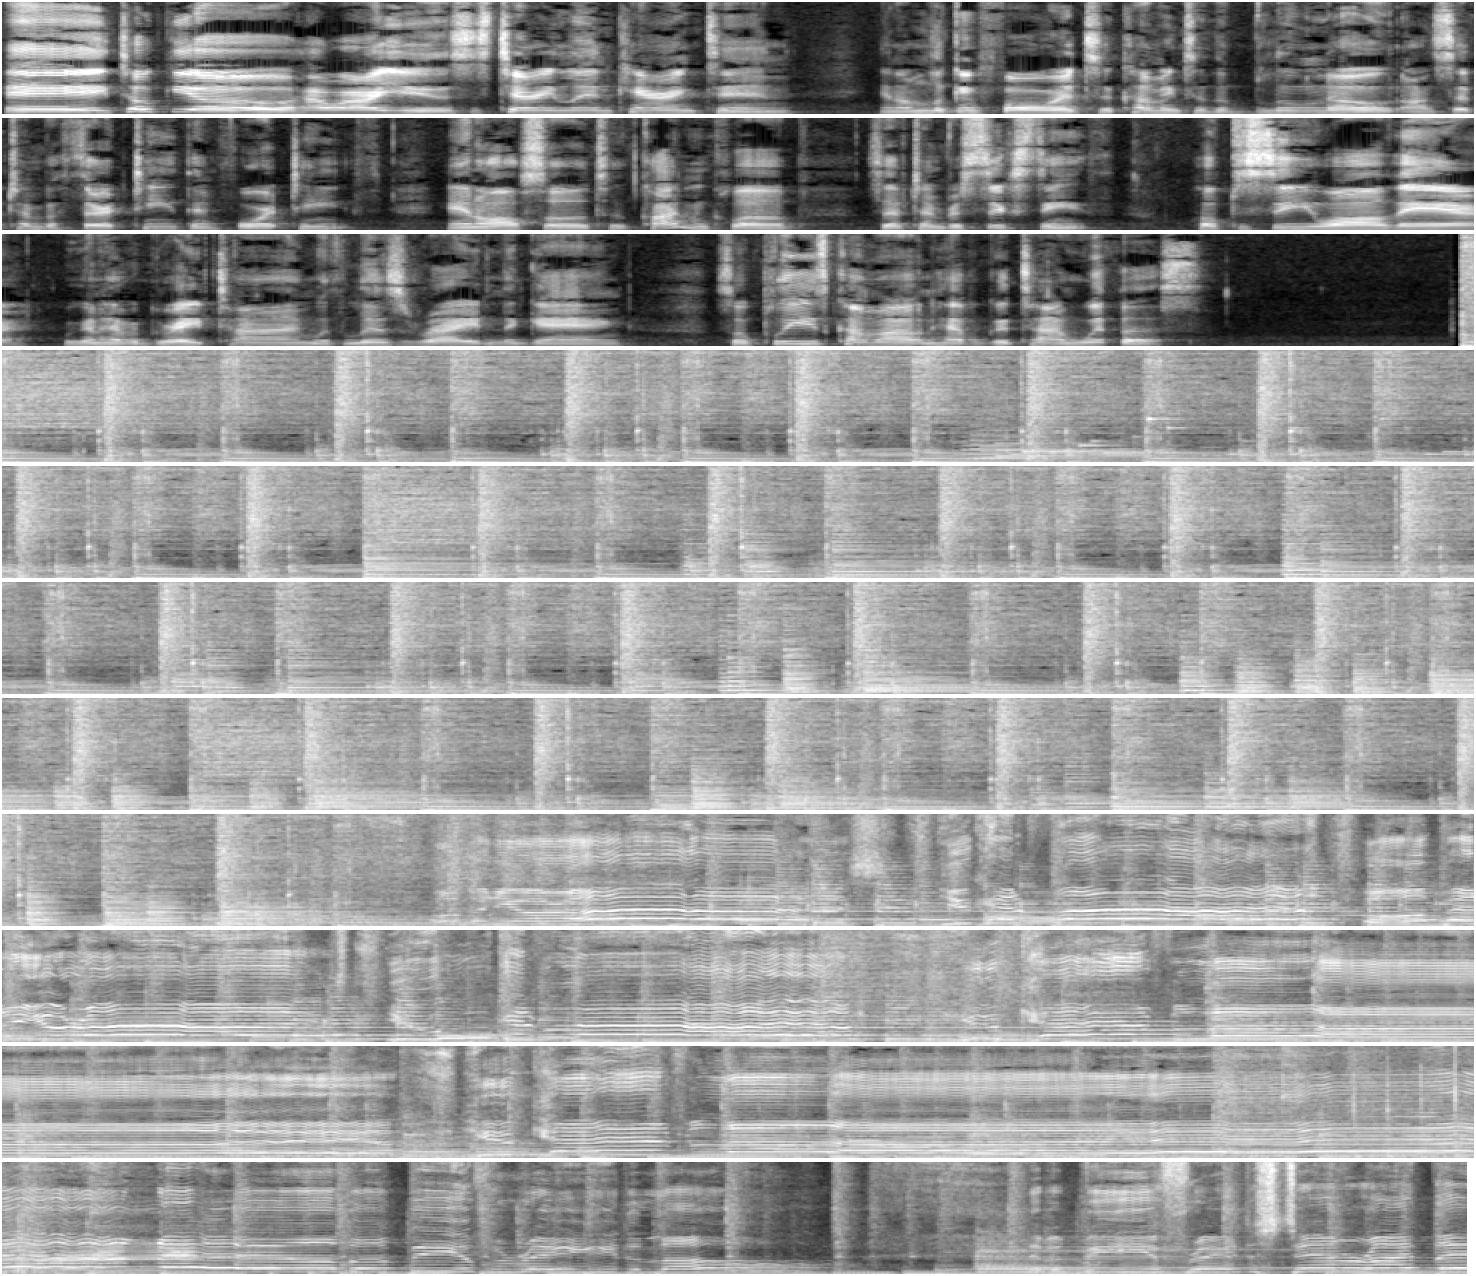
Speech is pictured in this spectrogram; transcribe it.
Hey, Tokyo, how are you? This is Terri Lyne Carrington, and I'm looking forward to coming to the Blue Note on September 13th and 14th, and also to Cotton Club September 16th. Hope to see you all there. We're going to have a great time with Lizz Wright and the gang, so please come out and have a good time with us. Afraid to love. You can love you can fly. You can fly. Never be afraid to love never be afraid to stand right there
